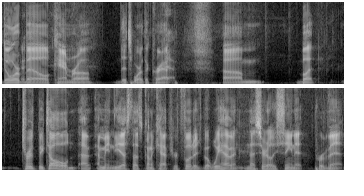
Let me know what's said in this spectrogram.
doorbell camera that's worth a crap. Um, but truth be told, I, I mean, yes, that's going to capture footage, but we haven't necessarily seen it prevent,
